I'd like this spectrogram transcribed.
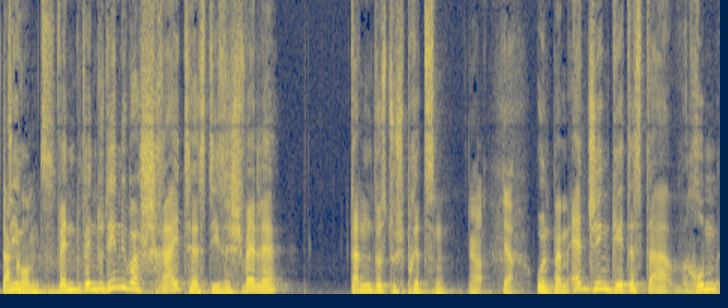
Da den, kommt's. Wenn, wenn du den überschreitest, diese Schwelle, dann wirst du spritzen. Ja. Ja. Und beim Edging geht es darum,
